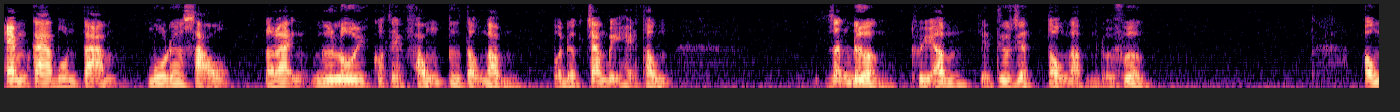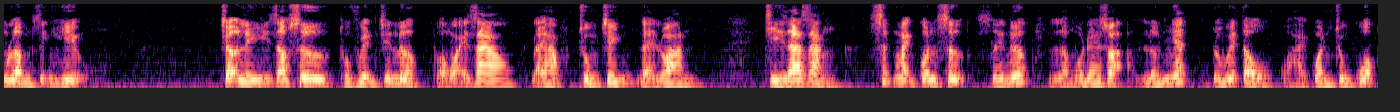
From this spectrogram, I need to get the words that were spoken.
MK-48 Model 6 là loại ngư lôi có thể phóng từ tàu ngầm và được trang bị hệ thống dẫn đường thủy âm để tiêu diệt tàu ngầm đối phương. Ông Lâm Dĩnh Hiệu, trợ lý giáo sư thuộc Viện Chiến lược và Ngoại giao Đại học Trung chính Đài Loan, chỉ ra rằng sức mạnh quân sự dưới nước là mối đe dọa lớn nhất đối với tàu của Hải quân Trung Quốc.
